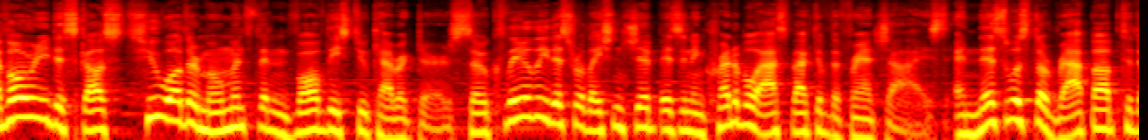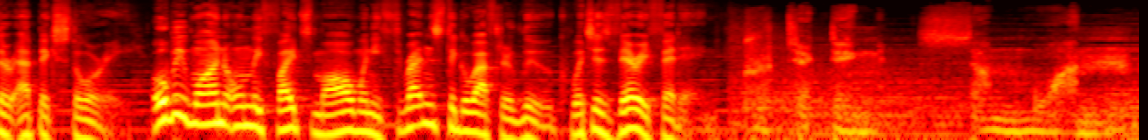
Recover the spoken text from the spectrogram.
I've already discussed two other moments that involve these two characters, so clearly this relationship is an incredible aspect of the franchise, and this was the wrap up to their epic story. Obi-Wan only fights Maul when he threatens to go after Luke, which is very fitting. Protecting someone.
